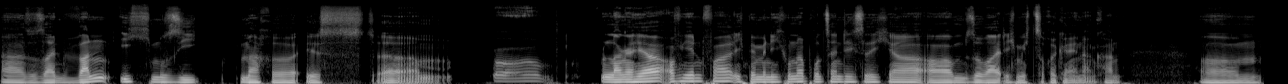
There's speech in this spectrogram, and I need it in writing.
Also seit wann ich Musik mache, ist ähm, lange her auf jeden Fall. Ich bin mir nicht hundertprozentig sicher, ähm, soweit ich mich zurückerinnern kann. Ähm,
